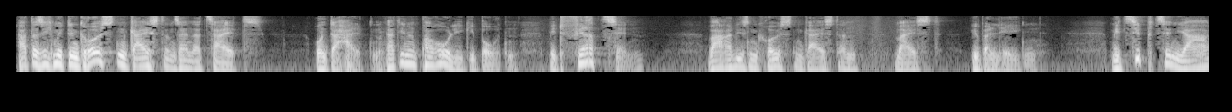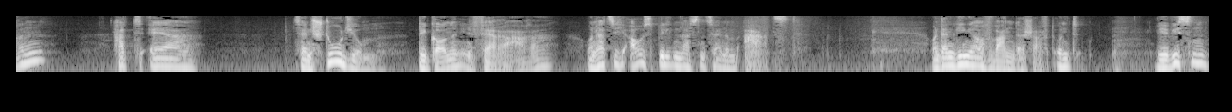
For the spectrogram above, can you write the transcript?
hat er sich mit den größten Geistern seiner Zeit unterhalten und hat ihnen Paroli geboten. Mit 14 war er diesen größten Geistern meist überlegen. Mit 17 Jahren hat er sein Studium begonnen in Ferrara und hat sich ausbilden lassen zu einem Arzt. Und dann ging er auf Wanderschaft. Und wir wissen,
